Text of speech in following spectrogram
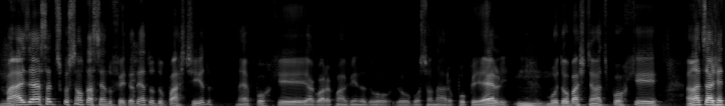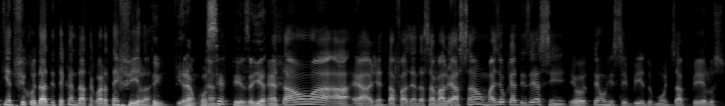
Mas essa discussão está sendo feita dentro do partido, né? Porque agora com a vinda do, do Bolsonaro para o PL, Hum, mudou bastante, porque antes a gente tinha dificuldade de ter candidato, agora tem fila. tem, não, com certeza. E é- Então, a, a- é, a gente está fazendo essa avaliação, mas eu quero dizer assim: eu tenho recebido muitos apelos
